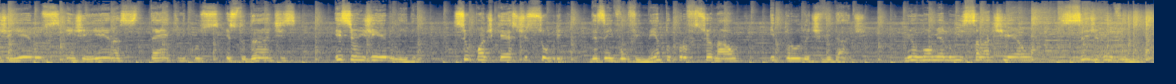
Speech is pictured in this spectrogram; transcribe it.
engenheiros, engenheiras, técnicos, estudantes. Esse é o Engenheiro Líder, seu podcast sobre desenvolvimento profissional e produtividade. Meu nome é Luiz Salatiel, seja bem-vindo.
